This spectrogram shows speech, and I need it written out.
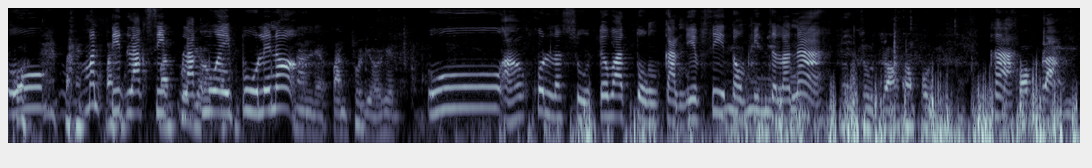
โอ้ มันติดหลักสิบหลักหน่วยปูเลยเนาะนั่นแหละปันผู้เดียวเห็นอู้เอาคนละสูตรแต่ว่าตรงกันเอฟซีต้องพิจารณานี่สูตรสองของปูค่ะครบล่างอีก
